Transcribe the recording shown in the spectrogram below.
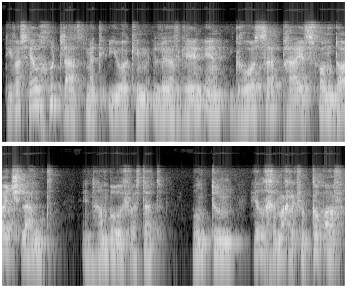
die was heel goed laatst met Joachim Löfgren in Großer Preis van Duitsland. In Hamburg was dat. Won toen heel gemakkelijk van kop af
